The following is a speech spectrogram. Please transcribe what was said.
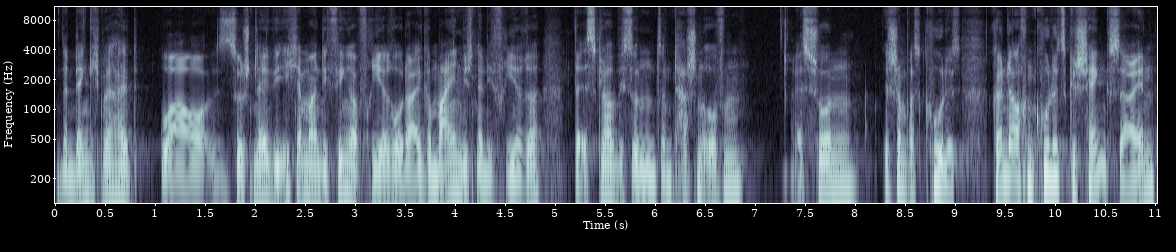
Dann denke ich mir halt, wow, so schnell wie ich an die Finger friere oder allgemein wie schnell ich friere, da ist, glaube ich, so ein, so ein Taschenofen, ist schon, ist schon was Cooles. Könnte auch ein cooles Geschenk sein,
